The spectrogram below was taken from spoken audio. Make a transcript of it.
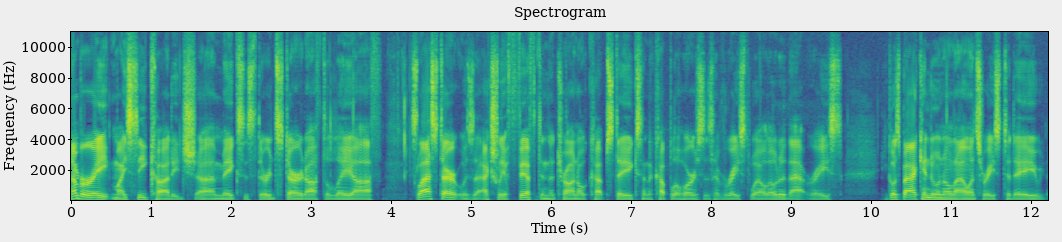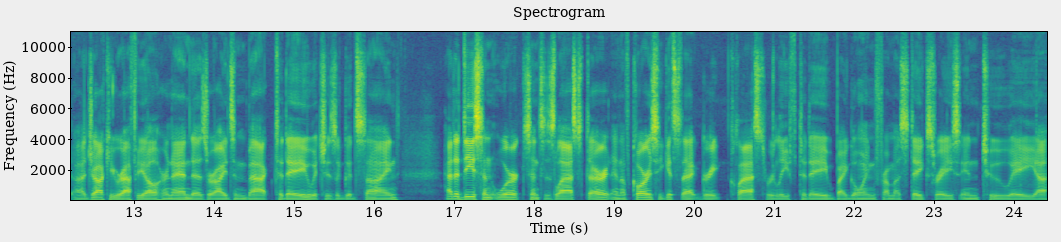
number eight, My Sea Cottage, uh, makes his third start off the layoff. His last start was actually a fifth in the Toronto Cup Stakes, and a couple of horses have raced well out of that race. He goes back into an allowance race today. Uh, jockey Rafael Hernandez rides him back today, which is a good sign. Had a decent work since his last start, and of course, he gets that great class relief today by going from a stakes race into a uh,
